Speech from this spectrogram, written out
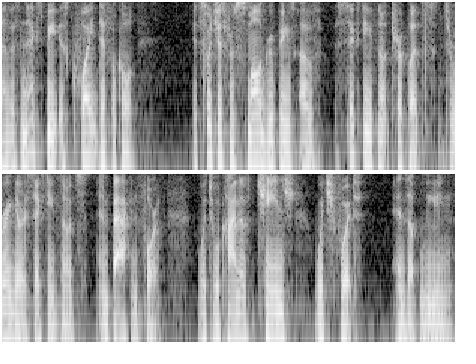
Now this next beat is quite difficult. It switches from small groupings of 16th note triplets to regular 16th notes and back and forth, which will kind of change which foot ends up leading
